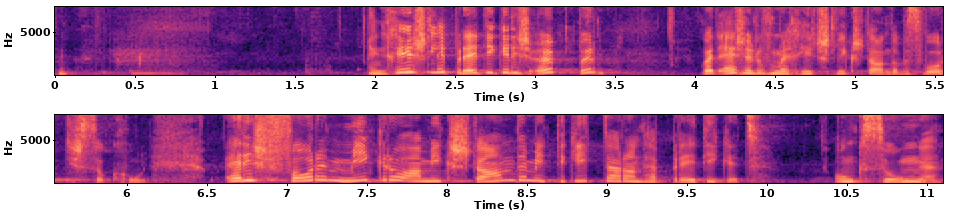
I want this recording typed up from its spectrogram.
ein Kistli-Prediger ist jemand, Gut, er ist nicht auf einem Kistchen gestanden, aber das Wort ist so cool. Er ist vor dem Mikro an mich gestanden mit der Gitarre und hat predigt und gesungen.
